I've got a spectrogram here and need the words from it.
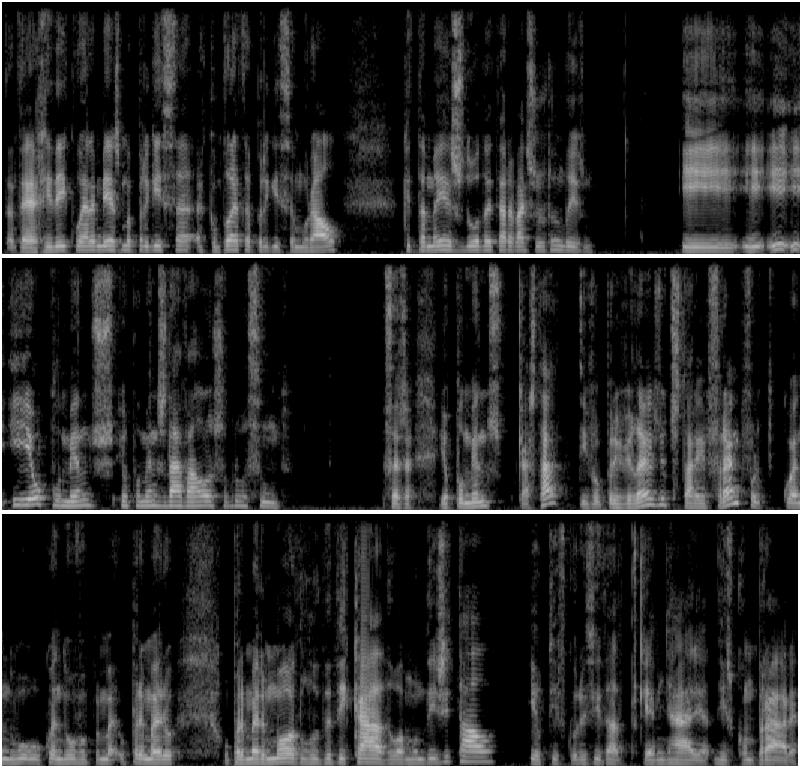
Portanto é ridículo, era mesmo a preguiça, a completa preguiça moral que também ajudou a deitar abaixo o jornalismo. E, e, e, e eu, pelo menos, eu pelo menos dava aulas sobre o assunto. Ou seja, eu pelo menos, cá está, tive o privilégio de estar em Frankfurt quando, quando houve o primeiro, o primeiro, o primeiro módulo dedicado ao mundo digital. Eu tive curiosidade, porque é a minha área, de ir comprar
